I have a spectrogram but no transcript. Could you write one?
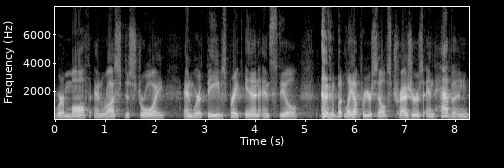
where moth and rust destroy and where thieves break in and steal, but lay up for yourselves treasures in heaven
